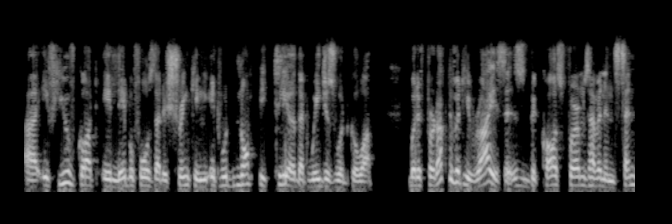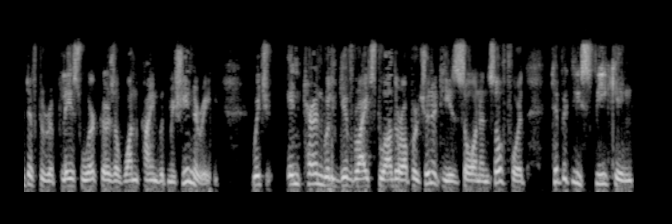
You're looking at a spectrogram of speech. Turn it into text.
uh, if you've got a labor force that is shrinking, it would not be clear that wages would go up. But if productivity rises because firms have an incentive to replace workers of one kind with machinery, which in turn will give rise to other opportunities, so on and so forth, typically speaking,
